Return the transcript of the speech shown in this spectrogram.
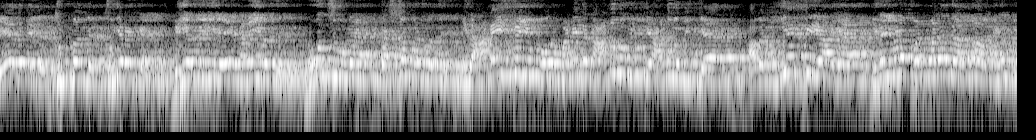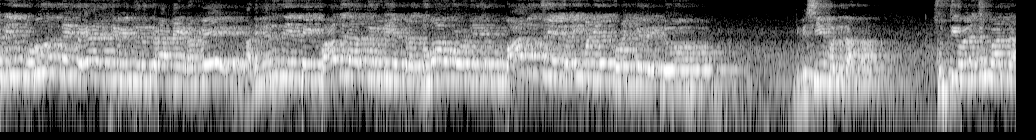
வேதனைகள் துன்பங்கள் துயரங்கள் வியர்வையிலே நனைவது மூச்சு விட கஷ்டப்படுவது இது அனைத்தையும் ஒரு மனிதன் அனுபவிக்க அனுபவிக்க அவன் இயற்கையாக இதைவிட பன்மடங்கு அல்ல மிகப்பெரிய கொடூரத்தை தயாரித்து வைத்திருக்கிறானே ரப்பே. அதிலிருந்து என்னை பாதுகாத்து விடு என்ற துவாவோடு பாவ செயல்களை மனிதன் குறைக்க வேண்டும். விஷயம் அதுதான். சுத்தி வளைச்சு பார்த்தா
